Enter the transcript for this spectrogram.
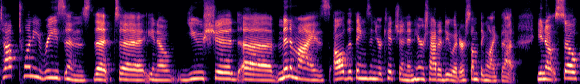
top 20 reasons that uh, you know you should uh, minimize all the things in your kitchen and here's how to do it or something like that you know? So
